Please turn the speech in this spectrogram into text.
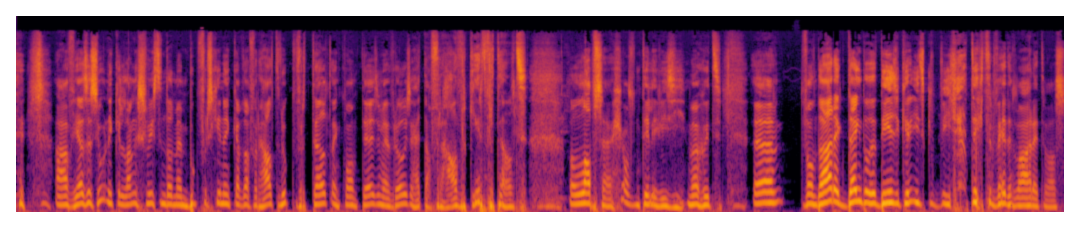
AVS is ook een keer langs geweest toen mijn boek verscheen. En ik heb dat verhaal toen ook verteld en kwam thuis en mijn vrouw zei, hij dat verhaal verkeerd verteld. Lap zeg, op een televisie. Maar goed, um, vandaar ik denk dat het deze keer iets dichter bij de waarheid was.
